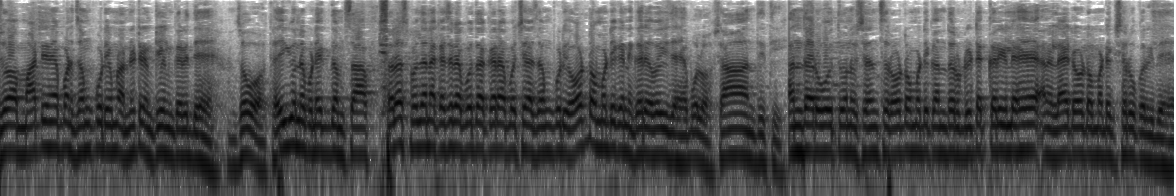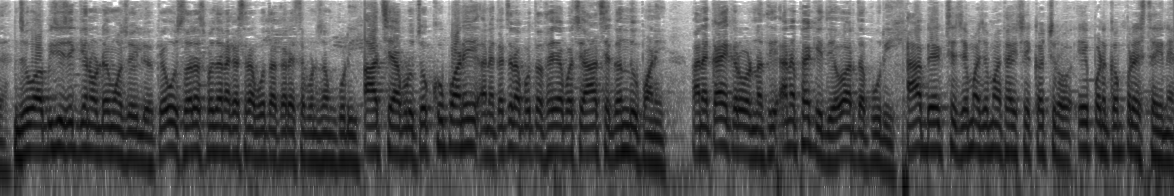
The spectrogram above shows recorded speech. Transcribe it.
જો આ માટીને પણ જમકુડી હમણાં નીટ એન્ડ ક્લીન કરી દે. જોવો થઈ ગયું ને પણ એકદમ સાફ. સરસ મજાના કચરા પોતા કર્યા પછી આ જમકુડી ઓટોમેટિક એની ઘરે વહી જાય. બોલો શાંતિથી. અંધારું હોય તો એનું સેન્સર ઓટોમેટિક અંધારું ડિટેક્ટ કરી લે અને લાઇટ ઓટોમેટિક શરૂ કરી દે જો આ બીજી જગ્યાનો ડેમો જોઈ લો કેવું સરસ મજાના કચરા પોતા કરે છે પણ જમકુડી. આ છે આપણું ચોખ્ખું પાણી અને કચરા પોતા થયા પછી આ છે ગંદુ પાણી. અને કાંઈ કરવાનું નથી. અને ફેંકી દે વાર્તા પૂરી. આ બેગ છે જેમાં જમા થાય છે કચરો. એ પણ કમ્પ્રેસ થઈને.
